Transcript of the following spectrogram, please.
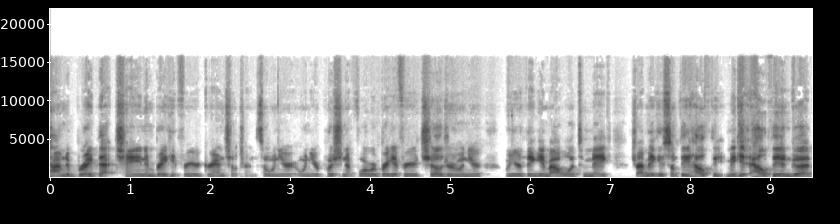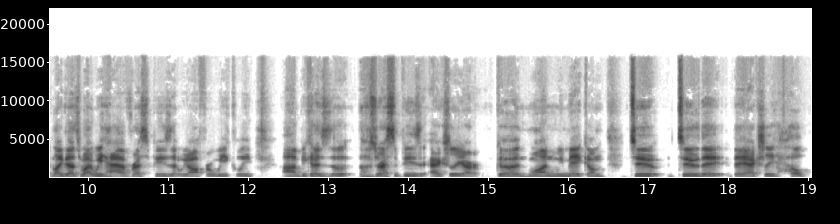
time to break that chain and break it for your grandchildren. So when you're when you're pushing it forward break it for your children when you're when you're thinking about what to make try making something healthy make it healthy and good. Like that's why we have recipes that we offer weekly uh, because those, those recipes actually are good. One we make them two two they they actually help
